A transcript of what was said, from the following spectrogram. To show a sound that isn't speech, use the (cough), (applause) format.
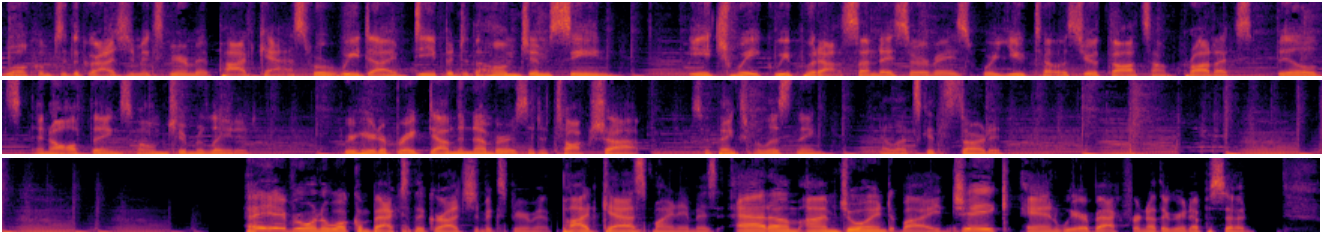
Welcome to the Garage Gym Experiment podcast, where we dive deep into the home gym scene. Each week, we put out Sunday surveys where you tell us your thoughts on products, builds, and all things home gym related. We're here to break down the numbers and to talk shop. So thanks for listening, and let's get started. Hey everyone, and welcome back to the Garage Gym Experiment podcast. My name is Adam. I'm joined by Jake, and we are back for another great episode.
